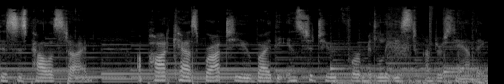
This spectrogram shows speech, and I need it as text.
This is Palestine, a podcast brought to you by the Institute for Middle East Understanding.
